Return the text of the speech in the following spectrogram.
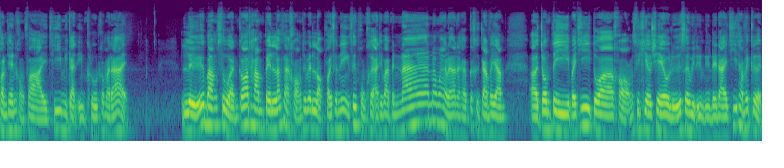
คอนเทนต์ของไฟล์ที่มีการ include เข้ามาได้ หรือบางส่วนก็ทำเป็นลักษณะของที่เป็น log poisoning ซึ่งผมเคยอธิบายเป็นนานมากๆแล้วนะครับ ก็คือการพยายาม โจมตีไปที่ตัวของ SQL Shell หรือ Service อื่น ๆ ใด ๆ ที่ทำให้เกิด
